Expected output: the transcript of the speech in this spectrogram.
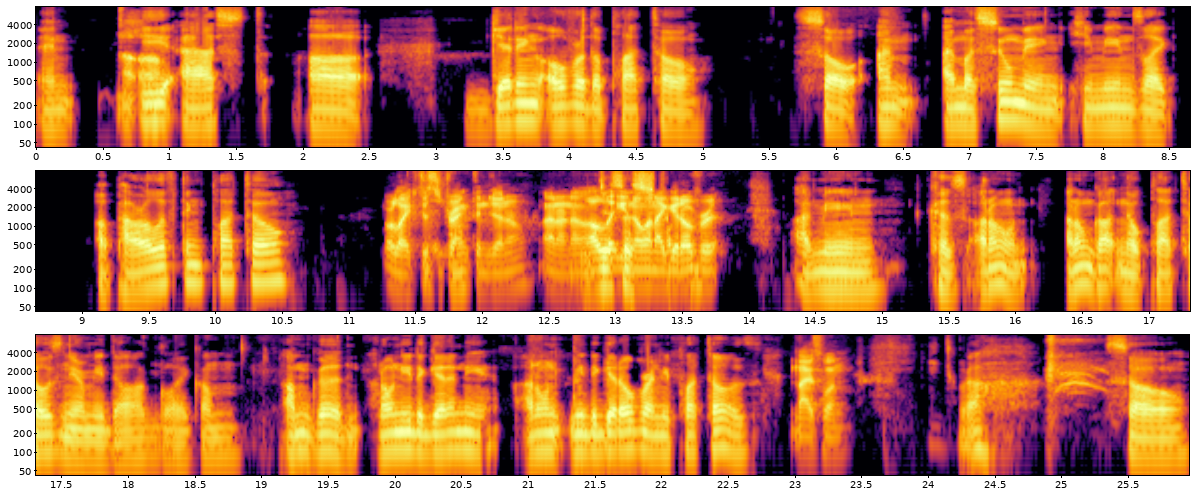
and Uh-oh. he asked, uh, getting over the plateau. So I'm I'm assuming he means like a powerlifting plateau. or like just strength in general. I don't know. I'll Just let you know when I get over it. I mean, cause I don't I don't got no plateaus near me, dog. Like I'm I'm good. I don't need to get any. I don't need to get over any plateaus. Nice one. Well, so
